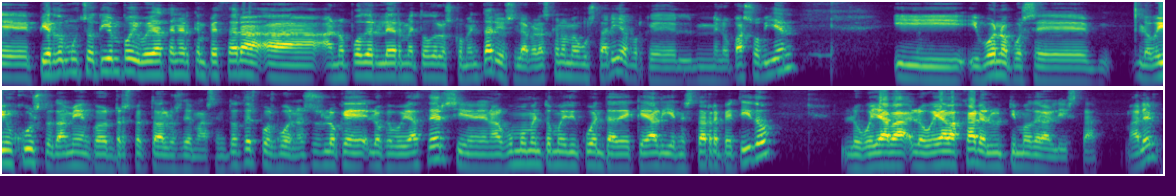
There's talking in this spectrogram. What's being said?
Eh, pierdo mucho tiempo y voy a tener que empezar a, a, no poder leerme todos los comentarios, y la verdad es que no me gustaría, porque me lo paso bien, y, bueno, pues eh, lo veo injusto también con respecto a los demás. Entonces, pues bueno, eso es lo que, lo que voy a hacer. Si en algún momento me doy cuenta de que alguien está repetido, lo voy, a, lo voy a bajar el último de la lista, ¿vale?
